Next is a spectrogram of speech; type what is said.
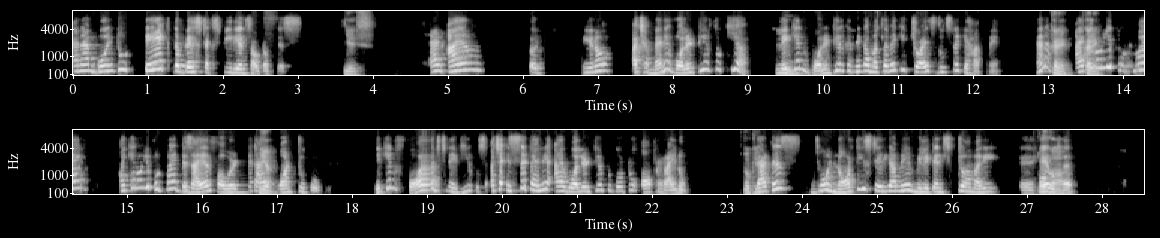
and i'm going to take the best experience out of this yes and i am uh, you know अच्छा मैंने volunteer तो किया लेकिन volunteer करने का मतलब है कि चॉइस दूसरे के हाथ में है ना? I can only put my I can only put my desire forward that I want to go लेकिन फौज ने भी उस अच्छा इससे पहले I volunteer to go to op Rhino that is जो नॉर्थ ईस्ट एरिया में मिलिटेंसी जो हमारी है oh, उधर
